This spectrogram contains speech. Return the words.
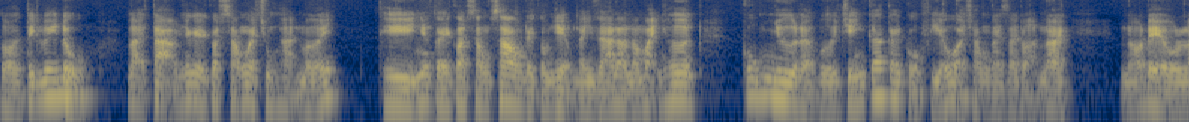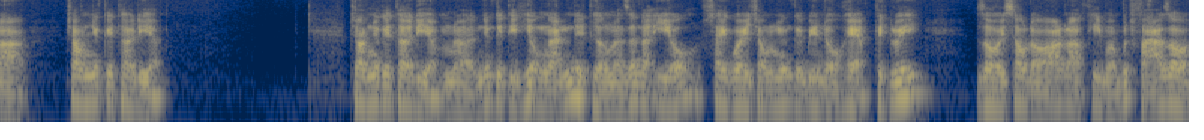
rồi tích lũy đủ, lại tạo những cái con sóng về trung hạn mới, thì những cái con sóng sau để công nghiệm đánh giá là nó mạnh hơn, cũng như là với chính các cái cổ phiếu ở trong cái giai đoạn này, nó đều là trong những cái thời điểm trong những cái thời điểm là những cái tín hiệu ngắn thì thường là rất là yếu sideways trong những cái biên độ hẹp, tích lũy. Rồi sau đó là khi mà bứt phá rồi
